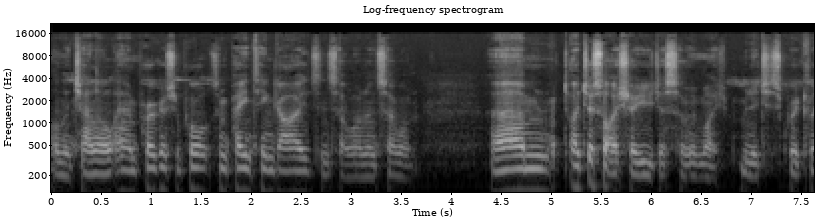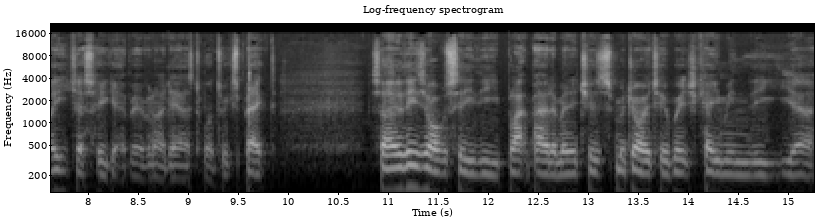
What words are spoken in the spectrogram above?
on the channel and progress reports and painting guides and so on and so on. Um, I just thought I'd show you just some of my miniatures quickly just so you get a bit of an idea as to what to expect. So these are obviously the black powder miniatures, majority of which came in the, uh,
